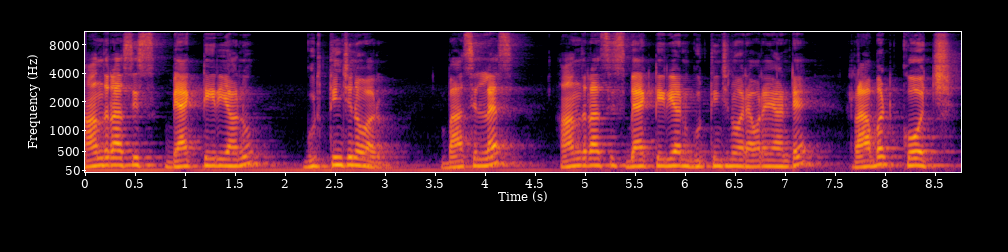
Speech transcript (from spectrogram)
ఆంధ్రాసిస్ బ్యాక్టీరియాను గుర్తించిన వారు. బాసిల్లస్ ఆంధ్రాసిస్ బ్యాక్టీరియాను గుర్తించిన వారు ఎవరయ్యా అంటే రాబర్ట్ కోచ్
